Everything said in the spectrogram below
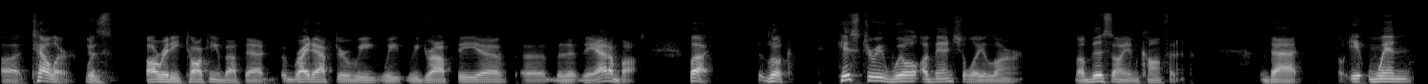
Uh, Teller was already talking about that right after we we we dropped the uh, uh, the, the atom bombs. But look, history will eventually learn. Of this, I am confident that it when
